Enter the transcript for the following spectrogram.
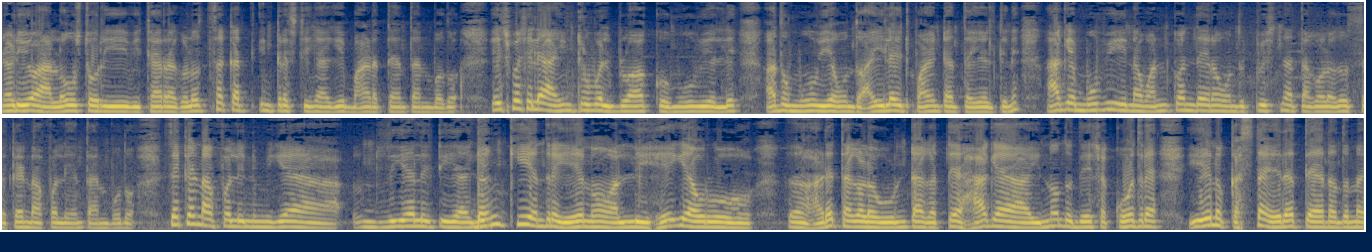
ನಡೆಯೋ ಆ ಲವ್ ಸ್ಟೋರಿ ವಿಚಾರಗಳು ಸಖತ್ ಇಂಟ್ರೆಸ್ಟಿಂಗ್ ಆಗಿ ಮಾಡುತ್ತೆ ಅಂತ ಅನ್ಬೋದು. ಎಸ್ಪೆಷಲಿ ಆ ಇಂಟರ್ವಲ್ ಬ್ಲಾಕ್ ಮೂವಿಯಲ್ಲಿ ಅದು ಮೂವಿಯ ಒಂದು ಹೈಲೈಟ್ ಪಾಯಿಂಟ್ ಅಂತ ಹೇಳ್ತೀನಿ. ಹಾಗೆ ಮೂವಿ ನಾವು ಅನ್ಕೊಂಡೇ ಇರೋ ಒಂದು ಟ್ವಿಸ್ಟ್ನ ತಗೊಳ್ಳೋದು ಸೆಕೆಂಡ್ ಹಾಫಲ್ಲಿ ಅಂತ ಅನ್ಬೋದು. ಸೆಕೆಂಡ್ ಹಾಫಲ್ಲಿ ನಿಮಗೆ ರಿಯಾಲಿಟಿ ಡಂಕಿ ಅಂದರೆ ಏನು? ಅಲ್ಲಿ ಹೇಗೆ ಅವರು ಅಡೆತಗಳು ಉಂಟಾಗತ್ತೆ? ಹಾಗೆ ಇನ್ನೊಂದು ದೇಶಕ್ಕೆ ಹೋದರೆ ಏನು ಕಷ್ಟ ಇರುತ್ತೆ ಅನ್ನೋದನ್ನು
